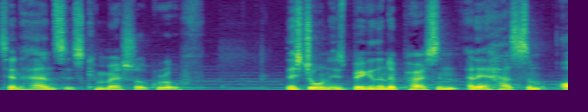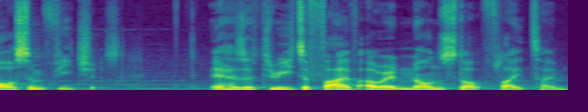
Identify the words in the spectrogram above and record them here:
to enhance its commercial growth. This drone is bigger than a person and it has some awesome features. It has a 3 to 5 hour non stop flight time,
